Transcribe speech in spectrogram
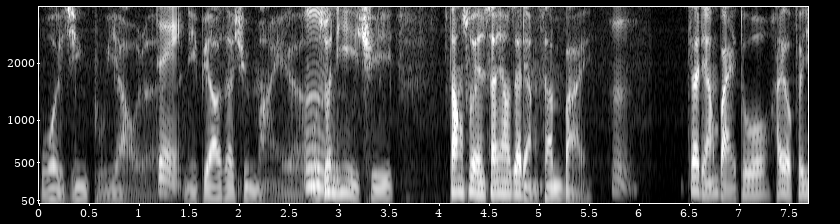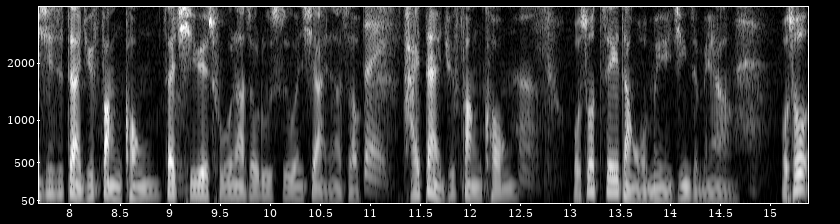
我已经不要了，对，你不要再去买了。我说你与其当初 M 三幺在两三百，嗯。在两百多，还有分析师带你去放空，在七月初那时候，陆斯问下你那时候，对，还带你去放空。我说这一档我们已经怎么样？我说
